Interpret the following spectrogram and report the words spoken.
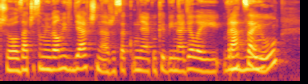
čo, za čo som im veľmi vďačná, že sa ku mne ako keby naďalej vracajú mm-hmm.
